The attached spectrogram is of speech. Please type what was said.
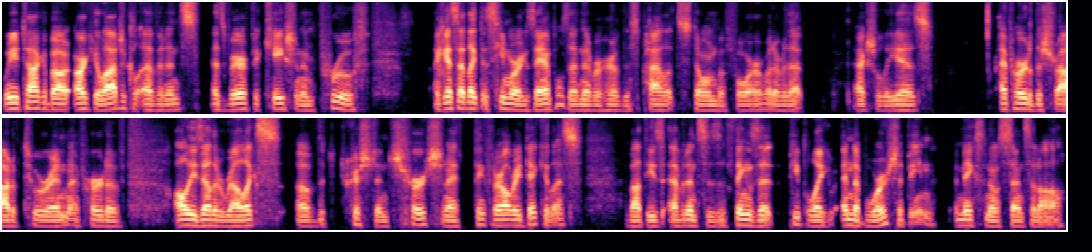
When you talk about archaeological evidence as verification and proof, I guess I'd like to see more examples. I've never heard of this Pilate stone before, whatever that actually is. I've heard of the Shroud of Turin. I've heard of all these other relics of the Christian church, and I think they're all ridiculous about these evidences of things that people like end up worshiping. It makes no sense at all.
